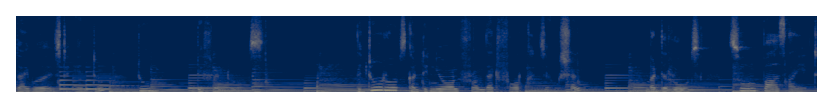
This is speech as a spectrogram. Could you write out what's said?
diverged into two different roads. The two roads continue on from that fork junction, but the roads soon pass by it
